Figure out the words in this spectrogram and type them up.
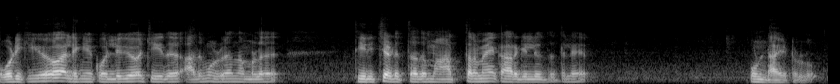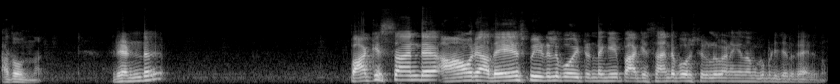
ഓടിക്കുകയോ അല്ലെങ്കിൽ കൊല്ലുകയോ ചെയ്ത് അത് മുഴുവൻ നമ്മൾ തിരിച്ചെടുത്തത് മാത്രമേ കാർഗിൽ യുദ്ധത്തിൽ ഉണ്ടായിട്ടുള്ളൂ. അതൊന്ന്. രണ്ട് പാകിസ്ഥാന്റെ ആ ഒരു അതേ സ്പീഡിൽ പോയിട്ടുണ്ടെങ്കിൽ പാകിസ്ഥാന്റെ പോസ്റ്റുകൾ വേണമെങ്കിൽ നമുക്ക് പിടിച്ചെടുക്കാമായിരുന്നു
